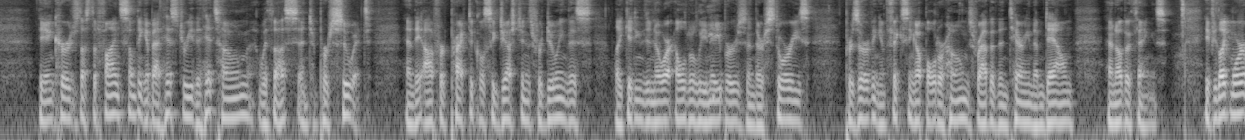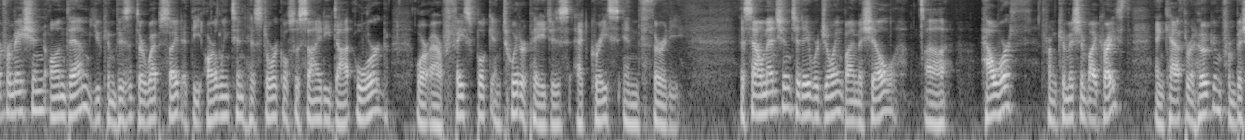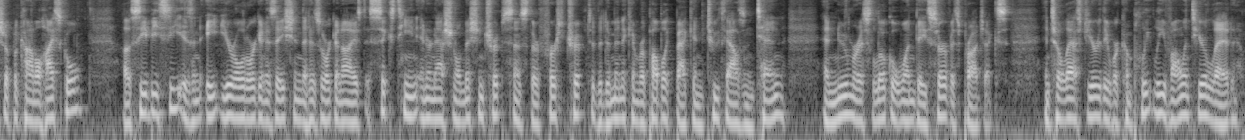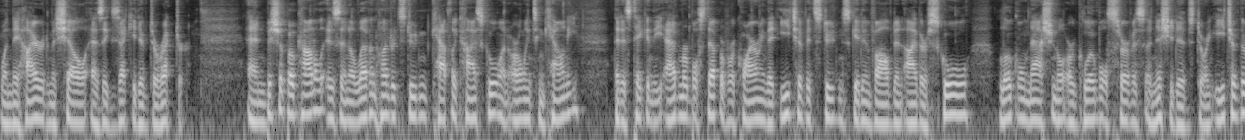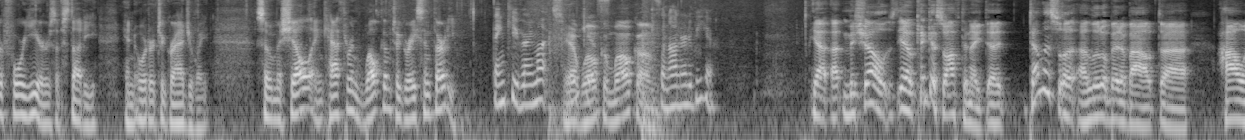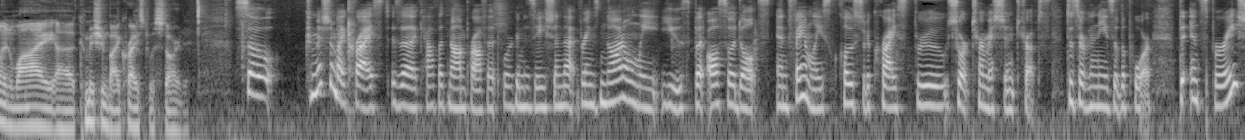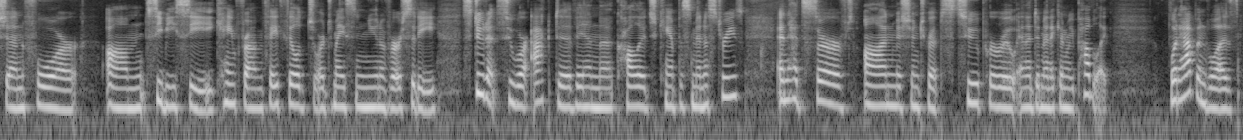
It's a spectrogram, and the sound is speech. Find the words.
They encouraged us to find something about history that hits home with us and to pursue it. And they offered practical suggestions for doing this, like getting to know our elderly neighbors and their stories, preserving and fixing up older homes rather than tearing them down, and other things. If you'd like more information on them, you can visit their website at the arlingtonhistoricalsociety.org or our Facebook and Twitter pages at Grace in 30. As Sal mentioned, today we're joined by Michelle uh, Howarth from Commissioned by Christ and Catherine Hogan from Bishop O'Connell High School. Uh, CBC is an eight year old organization that has organized 16 international mission trips since their first trip to the Dominican Republic back in 2010 and numerous local one day service projects. Until last year, they were completely volunteer led when they hired Michelle as executive director. And Bishop O'Connell is an 1,100 student Catholic high school in Arlington County that has taken the admirable step of requiring that each of its students get involved in either school, local, national, or global service initiatives during each of their four years of study in order to graduate. So, Michelle and Catherine, welcome to Grace in 30. Thank you very much. Yeah, welcome, welcome. It's an honor to be here. Yeah, uh, Michelle, you know, kick us off tonight. Uh, tell us a, a, little bit about uh, how and why uh, Commissioned by Christ was started. So, Commissioned by Christ is a Catholic nonprofit organization that brings not only youth but also adults and families closer to Christ through short term mission trips to serve the needs of the poor. The inspiration for um, CBC came from Faith-filled George Mason University students who were active in the college campus ministries and had served on mission trips to Peru and the Dominican Republic. What happened was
